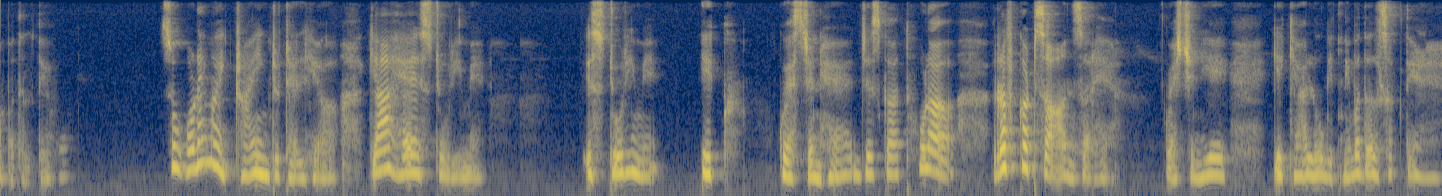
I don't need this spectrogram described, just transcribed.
आप बदलते हो? So what am I trying to tell here क्या है स्टोरी में? इस स्टोरी में एक क्वेश्चन है, जिसका थोड़ा रफ कट सा आंसर है। क्वेश्चन ये कि क्या लोग इतने बदल सकते हैं?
